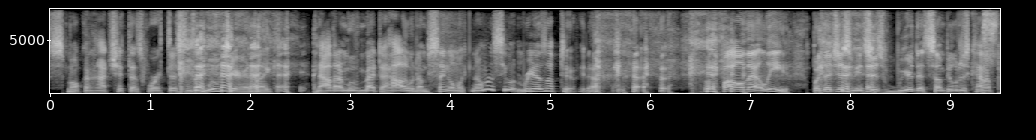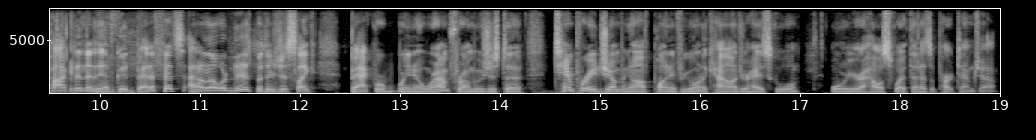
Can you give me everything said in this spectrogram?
smoking hot shit that's worked there since I moved here. And like now that I'm moving back to Hollywood, I'm single. I'm like, no, I'm gonna see what Maria's up to. You know, follow that lead. But that's just it's just weird that some people just kind of pocket in there. They have good benefits. I don't know what it is, but they're just like back where you know where I'm from. It was just a temporary jumping off point if you're going to college or high school, or you're a housewife that has a part time job.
